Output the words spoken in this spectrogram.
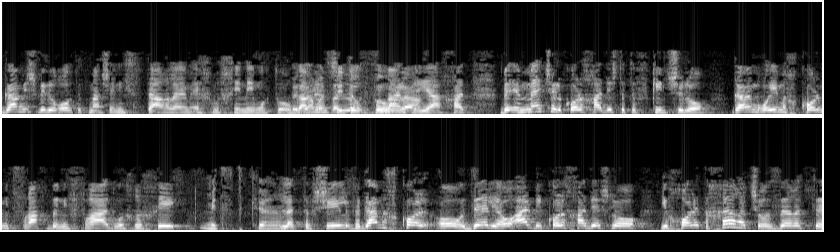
גם בשביל לראות את מה שנסתר להם, איך מכינים אותו, וגם על שיתוף פעולה. זמן ביחד. באמת שלכל אחד יש את התפקיד שלו, גם הם רואים איך כל מצרך בנפרד הוא הכרחי מצ... כן. לתבשיל, וגם איך כל, או דליה או אלבי, כל אחד יש לו יכולת אחרת שעוזרת אה,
